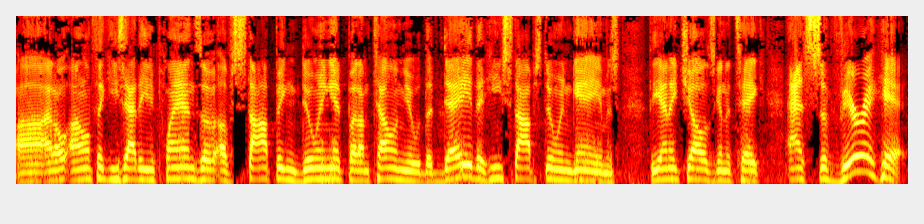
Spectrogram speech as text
Uh, I don't. I don't think he's had any plans of, of, stopping doing it. But I'm telling you, the day that he stops doing games, the NHL is going to take as severe a hit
